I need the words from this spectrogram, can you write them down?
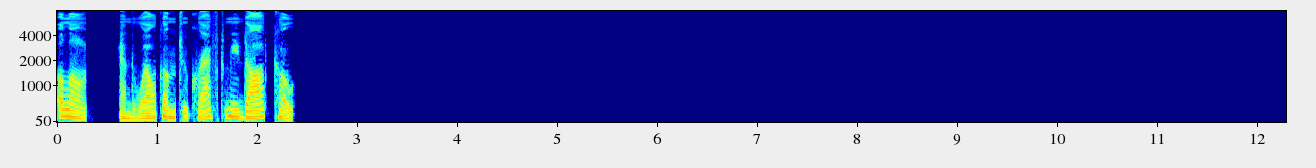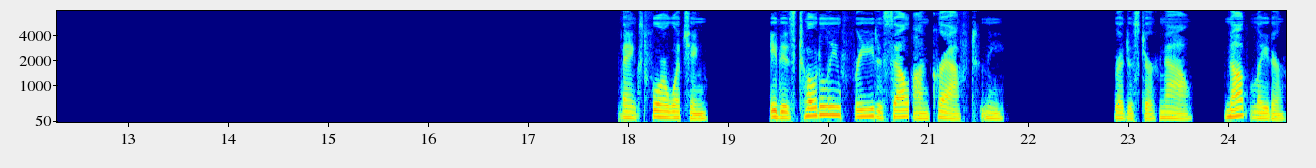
Hello, and welcome to craftme.co. Thanks for watching. It is totally free to sell on CraftMe. Register now, not later,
